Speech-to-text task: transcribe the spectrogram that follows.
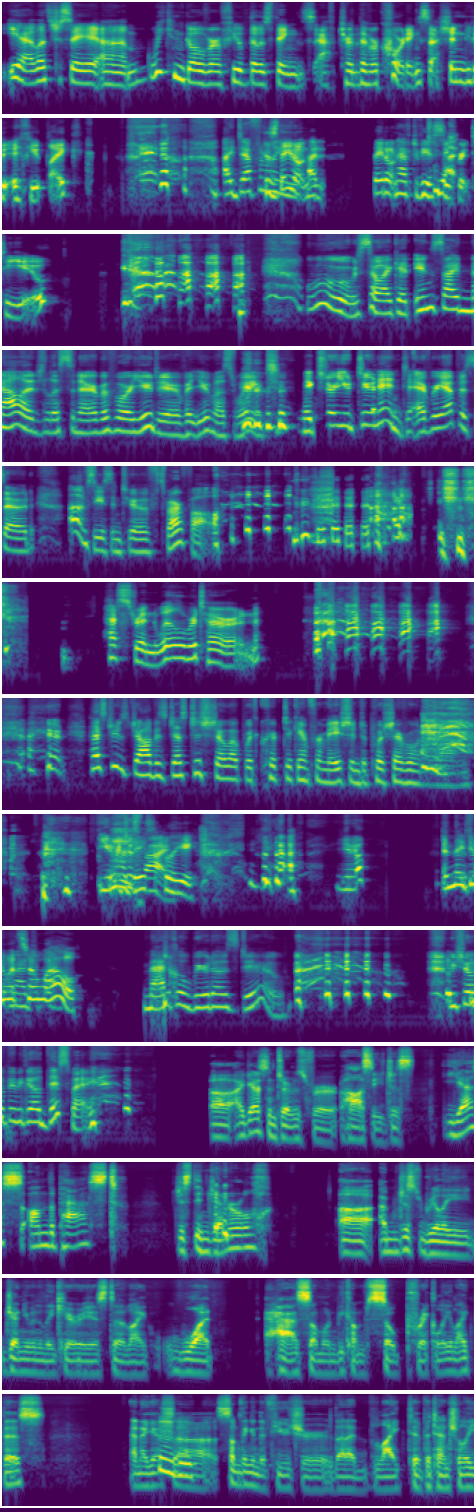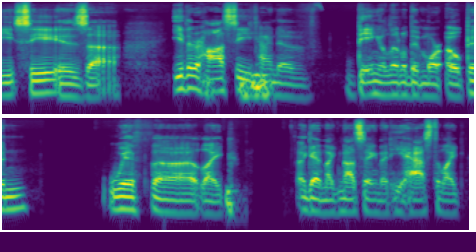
yeah, let's just say um, we can go over a few of those things after the recording session if you'd like. I definitely they don't- I- They don't have to be a Yeah. secret to you. Ooh, so I get inside knowledge, listener, before you do, but you must wait. Make sure you tune in to every episode of season two of Starfall. Hestrin will return. Hester's job is just to show up with cryptic information to push everyone along. you know, Yeah, which fine. basically. Yeah, you know, And they It's do it so magical- well. Magical weirdos do. we show up and we go this way. Uh, I guess in terms for Hasi, just yes on the past, just in general. uh, I'm just really genuinely curious to like what has someone become so prickly like this. And I guess Mhm. uh, something in the future that I'd like to potentially see is uh, either Hasi kind of being a little bit more open with uh, like again like not saying that he has to like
